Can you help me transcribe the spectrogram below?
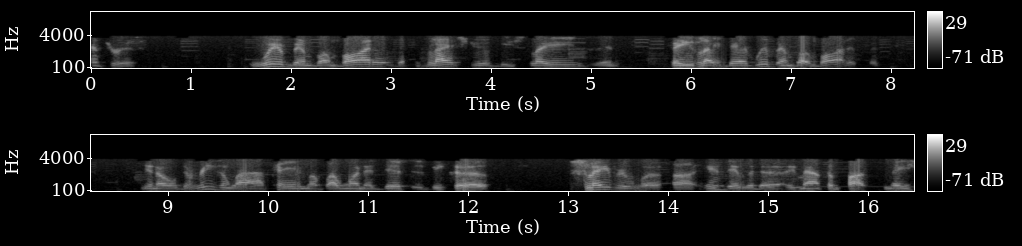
centuries, we've been bombarded that blacks should be slaves and things like that. We've been bombarded with you know, the reason why I came up, I wanted this is because slavery was uh, ended with the Emancipation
